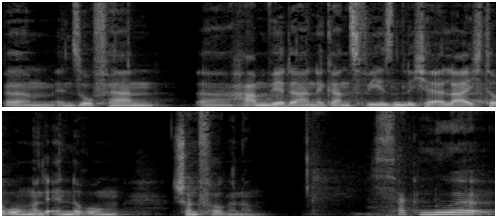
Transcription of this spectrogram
Ähm, insofern äh, haben wir da eine ganz wesentliche Erleichterung und Änderung schon vorgenommen. Ich sage nur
